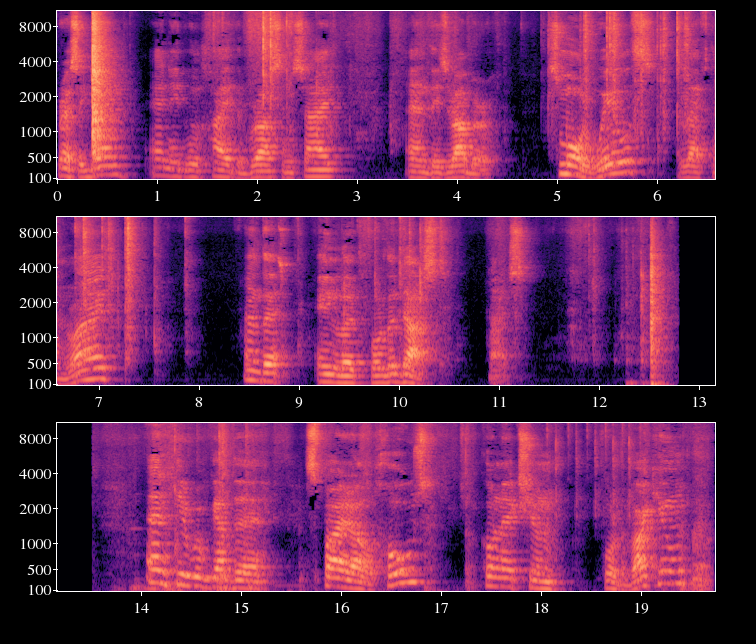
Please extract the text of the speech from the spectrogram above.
press again and it will hide the brush inside and this rubber. Small wheels left and right and the inlet for the dust. Nice and here we've got the spiral hose connection for the vacuum.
